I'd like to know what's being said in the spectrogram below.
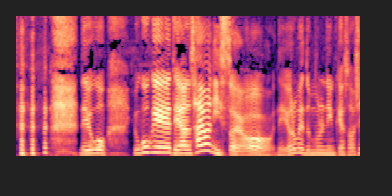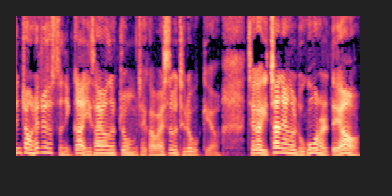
네, 요거, 요 곡에 대한 사연이 있어요. 네, 여름의 눈물님께서 신청을 해주셨으니까 이 사연을 좀 제가 말씀을 드려볼게요. 제가 이 찬양을 녹음을 할 때요,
